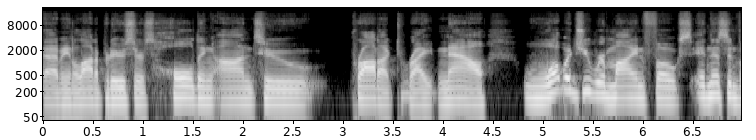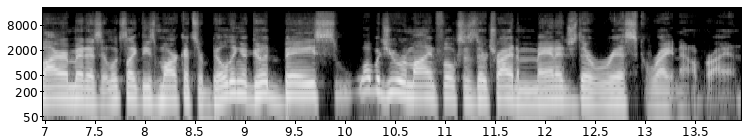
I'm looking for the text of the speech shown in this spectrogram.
I mean, a lot of producers holding on to product right now. What would you remind folks in this environment as it looks like these markets are building a good base? What would you remind folks as they're trying to manage their risk right now, Brian?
